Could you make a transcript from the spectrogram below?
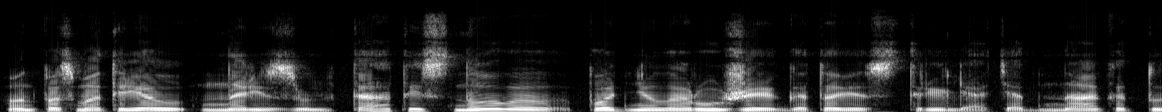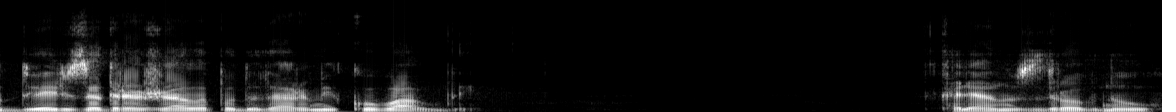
он посмотрел на результат и снова поднял оружие, готовясь стрелять. Однако тут дверь задрожала под ударами кувалды. Колян вздрогнул,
